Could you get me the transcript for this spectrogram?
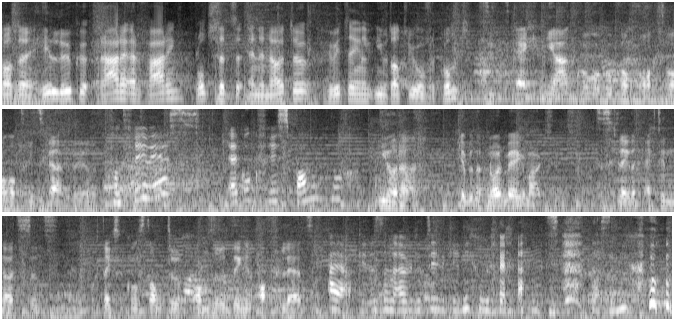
was een heel leuke, rare ervaring. Plots zitten in een auto, je weet eigenlijk niet wat er je overkomt. Je ziet het eigenlijk niet aankomen, ook al verwachten we al dat er iets gaat gebeuren. Ik vond het vrij wijs. Eigenlijk ook vrij spannend nog. Heel raar. Ik heb het nog nooit meegemaakt. Het is gelijk dat je echt in een auto zit. Wordt echt zo constant door andere dingen afgeleid. Ah ja, oké, dus dan hebben we de tweede keer niet goed geraakt. Dat is niet goed.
